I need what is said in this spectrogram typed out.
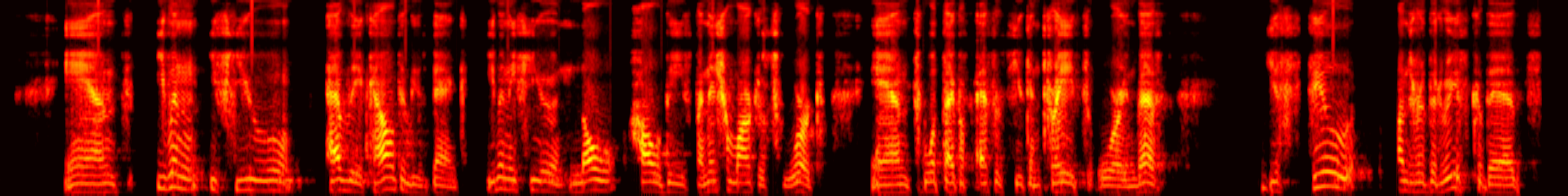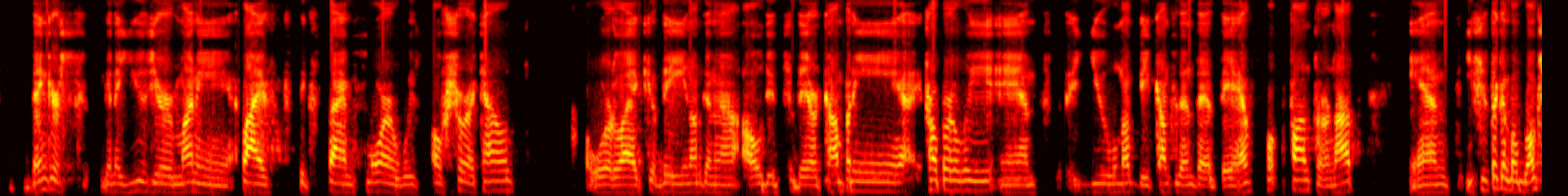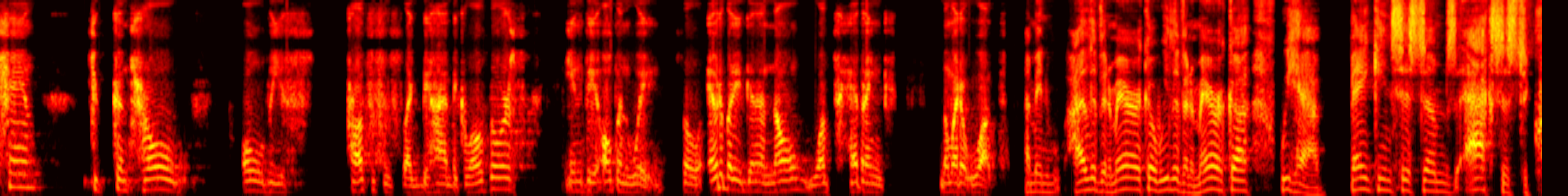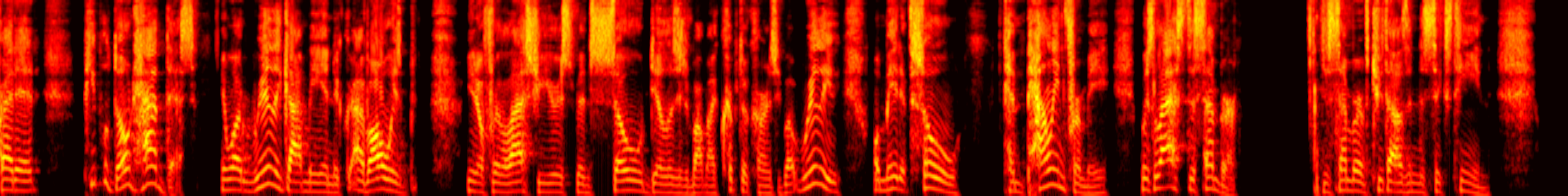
And even if you have the account in this bank, even if you know how the financial markets work and what type of assets you can trade or invest, you still under the risk that bankers going to use your money five, six times more with offshore accounts or like they're not going to audit their company properly and you will not be confident that they have funds or not. And if you're talking about blockchain, to control all these processes like behind the closed doors in the open way. So everybody's going to know what's happening no matter what. I mean, I live in America. We live in America. We have banking systems, access to credit. People don't have this. And what really got me into, I've always, you know, for the last few years been so diligent about my cryptocurrency, but really what made it so compelling for me was last December, December of 2016,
